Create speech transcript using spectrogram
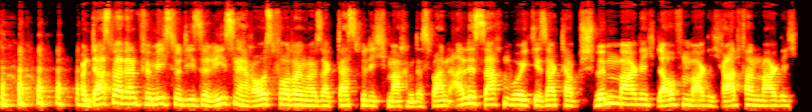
Und das war dann für mich so diese riesen Herausforderung, wo ich gesagt, das will ich machen. Das waren alles Sachen, wo ich gesagt habe, Schwimmen mag ich, Laufen mag ich, Radfahren mag ich.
